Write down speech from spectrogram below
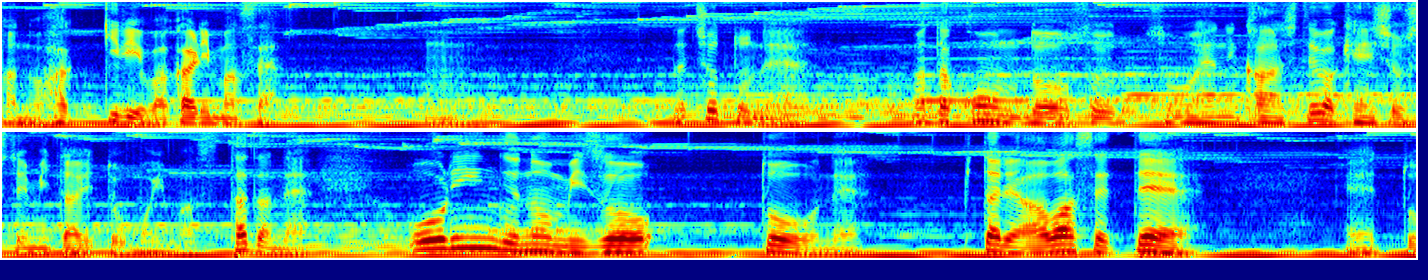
あのはっきり分かりません、うん、ちょっとねまた今度その辺に関しては検証してみたいと思います。ただねオーリングの溝等をねぴったり合わせてえっ、と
